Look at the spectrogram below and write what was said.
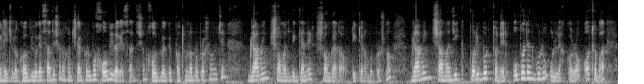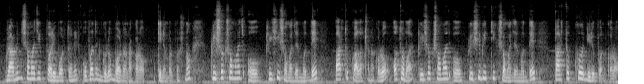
এটাই ছিল খ বিভাগের সাজেশন এখন শেয়ার করব খ বিভাগের সাজেশন খ বিভাগের প্রথম নম্বর প্রশ্ন হচ্ছে, গ্রামীণ সমাজ বিজ্ঞানের সংজ্ঞা দাও। দ্বিতীয় নম্বর প্রশ্ন, গ্রামীণ সামাজিক পরিবর্তনের উপাদানগুলো উল্লেখ করো অথবা গ্রামীণ সামাজিক পরিবর্তনের উপাদানগুলো বর্ণনা করো। তিন নম্বর প্রশ্ন, কৃষক সমাজ ও কৃষি সমাজের মধ্যে পার্থক্য আলোচনা করো অথবা কৃষক সমাজ ও কৃষিভিত্তিক সমাজের মধ্যে পার্থক্য নিরূপণ করো।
